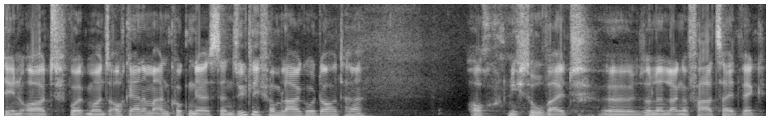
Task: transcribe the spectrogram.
Den Ort wollten wir uns auch gerne mal angucken. Der ist dann südlich vom Lago dort. Auch nicht so weit, äh, so eine lange Fahrzeit weg.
